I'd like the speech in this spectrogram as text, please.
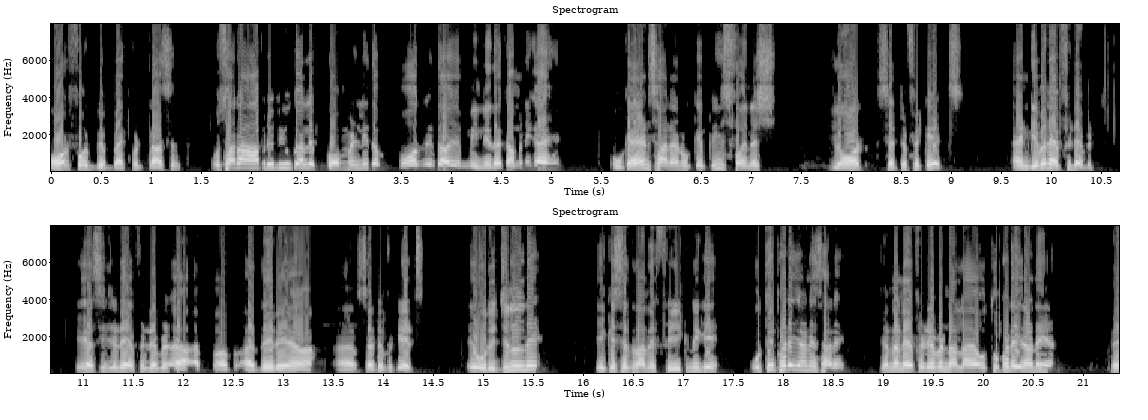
or for b- backward classes, ਉਹ ਸਾਰਾ ਆਪ ਰਿਵਿਊ ਕਰ ਲੈ। ਗਵਰਨਮੈਂਟ ਲਈ ਤਾਂ ਬਹੁਤ, ਨਹੀਂ ਤਾਂ ਮਹੀਨੇ ਦਾ ਕੰਮ ਨਹੀਂ ਗਾ ਇਹ। ਉਹ ਕਹਿਣ ਸਾਰਿਆਂ ਨੂੰ ਕਿ please furnish your certificates and given affidavit ਕਿ ਅਸੀਂ ਜਿਹੜੇ ਐਫੀਡੇਵਿਟ ਦੇ ਰਹੇ ਆ ਸਰਟੀਫਿਕੇਟਸ ਇਹ ਓਰੀਜਨਲ ਨੇ, ਇਹ ਕਿਸੇ ਤਰ੍ਹਾਂ ਦੇ ਫੇਕ ਨੇਗੇ, ਉੱਥੇ ਫੜੇ ਜਾਣੇ ਸਾਰੇ। ਜਿਨ੍ਹਾਂ ਨੇ ਐਫੀਡੇਵਿਟ ਨਾਲ ਲਾਇਆ ਉੱਥੋਂ ਫੜੇ ਜਾਣੇ ਆ। ਤੇ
